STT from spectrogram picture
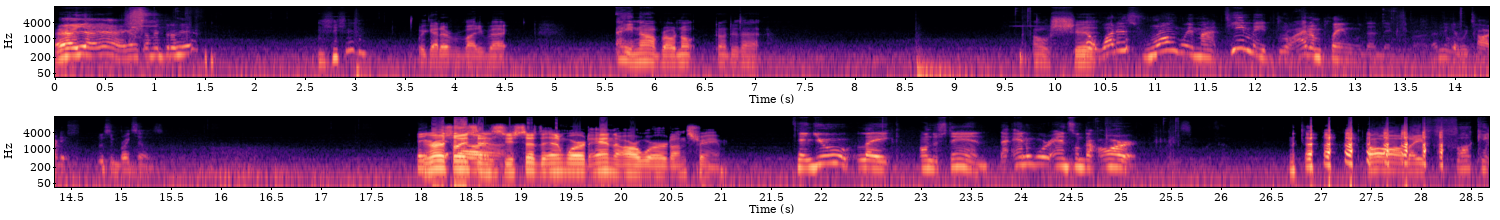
Yeah, yeah, yeah. Gonna come in through here. we got everybody back. Hey, nah, bro, don't don't do that. Oh shit. Yo, what is wrong with my teammate, bro? I don't playing with that nigga, bro. That nigga retarded, losing brain cells. Congratulations, uh, you said the N word and the R word on stream. Can you like understand? The N word ends on the R. Reason with them. oh, they fucking.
